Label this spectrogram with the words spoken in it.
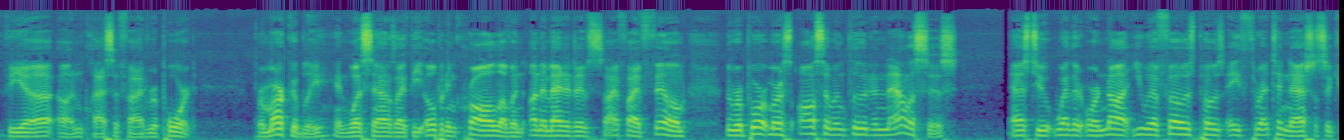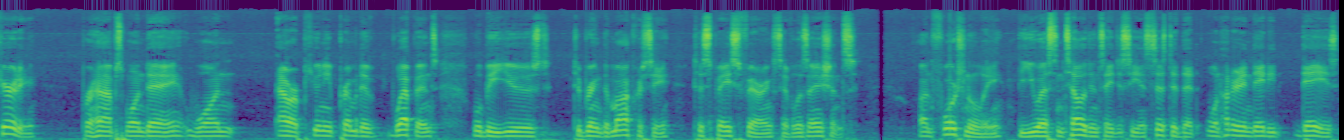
via an unclassified report. Remarkably, in what sounds like the opening crawl of an unimaginative sci fi film, the report must also include an analysis as to whether or not UFOs pose a threat to national security. Perhaps one day, one our puny primitive weapons will be used to bring democracy to spacefaring civilizations. Unfortunately, the U.S. intelligence agency insisted that 180 days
